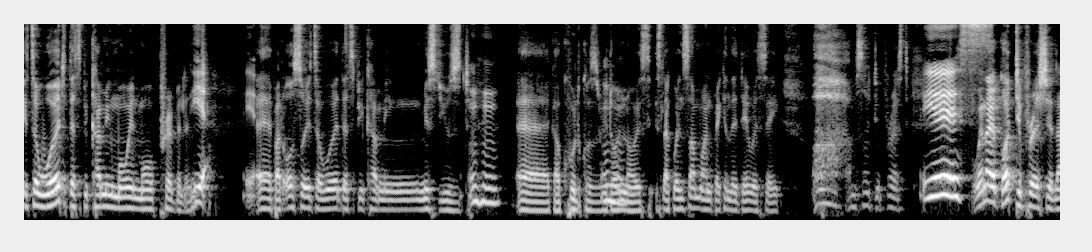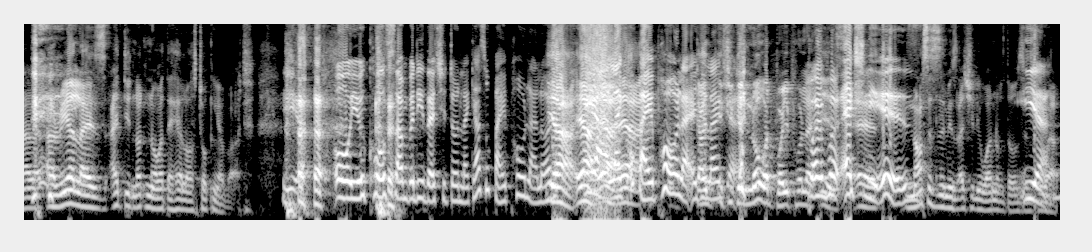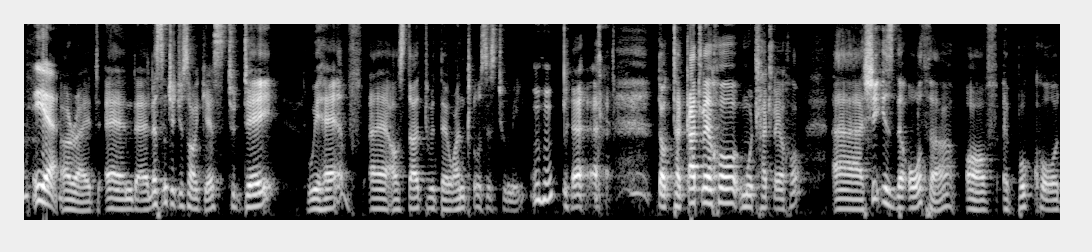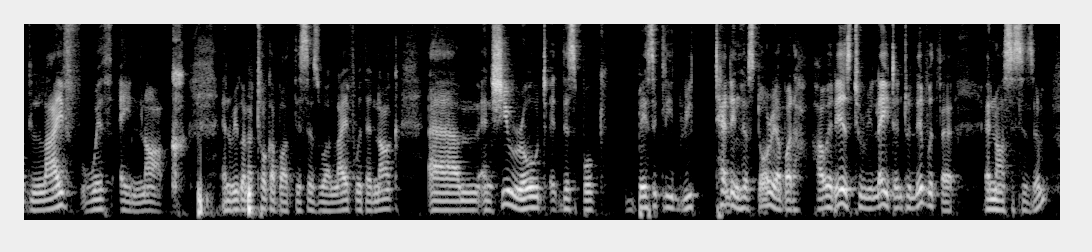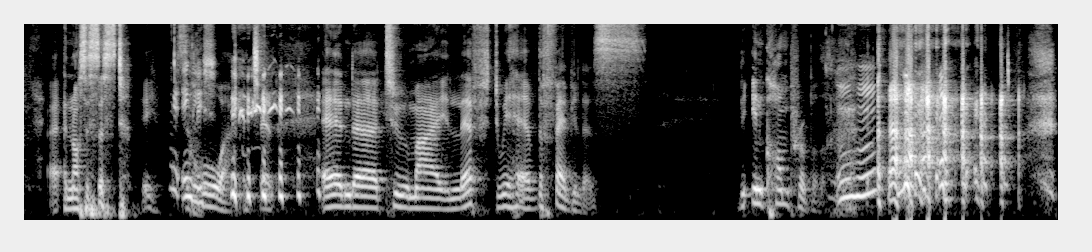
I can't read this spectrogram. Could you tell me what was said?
it's a word that's becoming more and more prevalent. Yeah, yeah. Uh, but also it's a word that's becoming misused. Mm-hmm. Uh, because we don't know. It's, it's like when someone back in the day was saying, "Oh, I'm so depressed." yes. When I got depression, I, I realized I did not know what the hell I was talking about. yeah. or you call somebody that you don't like, as bipolar, Lord. Yeah, yeah, yeah, yeah, like yeah. a bipolar, and you're like, if you uh, can know what bipolar, Bipolar is, actually uh, is. narcissism is actually one of those. Yeah, as well. yeah. All right, and uh, let's introduce our guest today. We have. Uh, I'll start with the one closest to me, Mm-hmm. Dr. Katlego Motlhatlego. Uh, she is the author of a book called Life with a Knock. And we're going to talk about this as well Life with a Knock. Um, and she wrote this book basically retelling her story about how it is to relate and to live with a, a narcissism. uh, A narcissist. Hey, English. And uh, to my left, we have the fabulous, the incomparable.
